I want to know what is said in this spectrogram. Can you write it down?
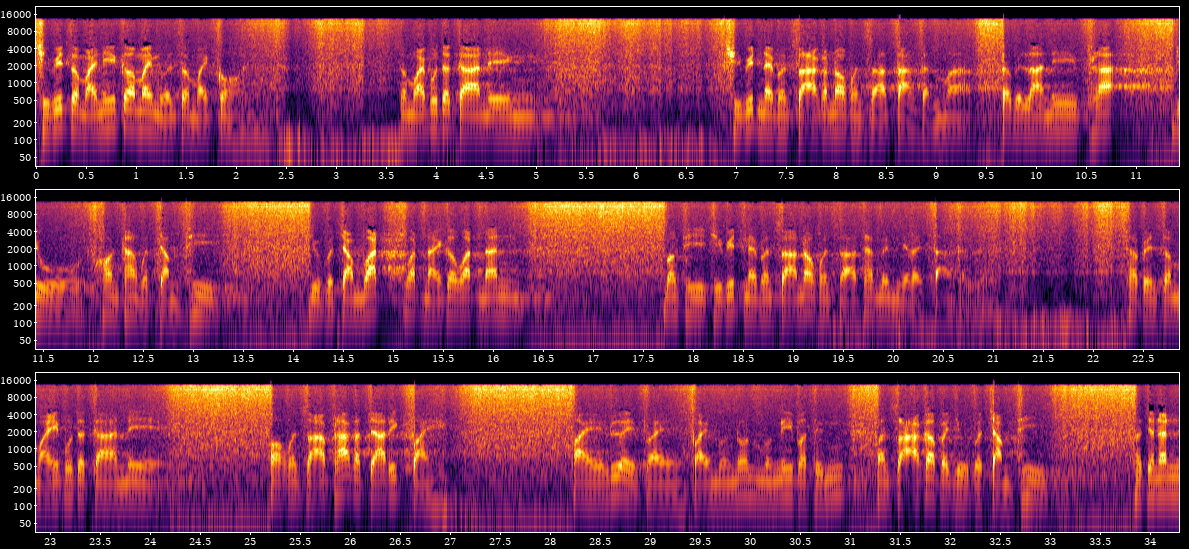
ชีวิตสมัยนี้ก็ไม่เหมือนสมัยก่อน สมัยพุทธกาลเอง ชีวิตในพรรษากับนอกพรรษาต่างกันมาก แต่เวลานี้พระอยู่ค่อนข้างประจำที่ อยู่ประจำวัด วัดไหนก็วัดนั้น บางทีชีวิตในพรรษานอกพรรษาแทบไม่มีอะไรต่างกันเลย ถ้าเป็นสมัยพุทธกาลนี่ออกพรรษาพระกจาริกไป ไปเรื่อยไป ไปเมืองโน้นเมืองนี้พอถึงพรรษาก็ไปอยู่ประจำที่ เพราะฉะนั้น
